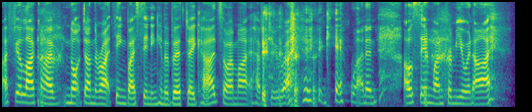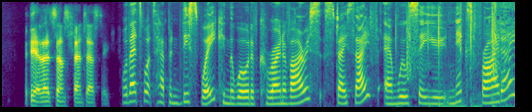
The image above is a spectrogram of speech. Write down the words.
I feel like I've not done the right thing by sending him a birthday card, so I might have to uh, get one, and I'll send one from you and I. Yeah, that sounds fantastic. Well, that's what's happened this week in the world of coronavirus. Stay safe, and we'll see you next Friday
